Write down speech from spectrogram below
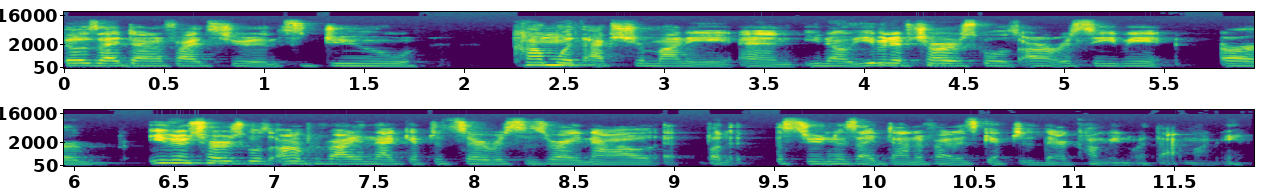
those identified students do come with extra money. And you know even if charter schools aren't receiving or even if charter schools aren't providing that gifted services right now, but a student is identified as gifted, they're coming with that money.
